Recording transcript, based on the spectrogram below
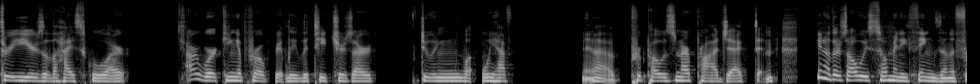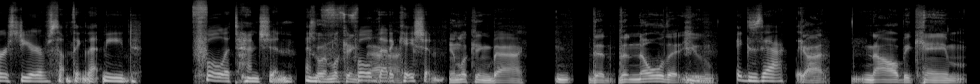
three years of the high school are are working appropriately. The teachers are doing what we have uh, proposed in our project. And, you know, there's always so many things in the first year of something that need full attention and So in looking full back- dedication. In looking back, the the know that you Exactly. got now became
